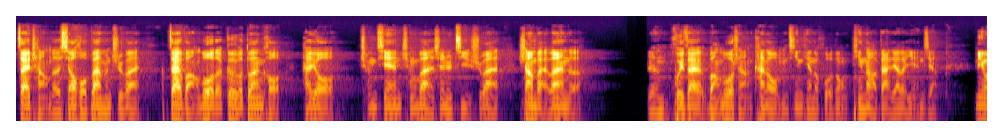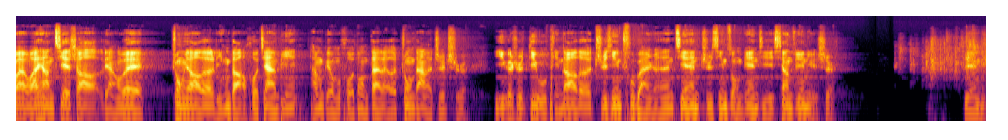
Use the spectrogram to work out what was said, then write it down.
在场的小伙伴们之外，在网络的各个端口还有成千成万甚至几十万、上百万的。人会在网络上看到我们今天的活动，听到大家的演讲。另外，我还想介绍两位重要的领导或嘉宾，他们给我们活动带来了重大的支持。一个是第五频道的执行出版人兼执行总编辑向军女士，谢谢你。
